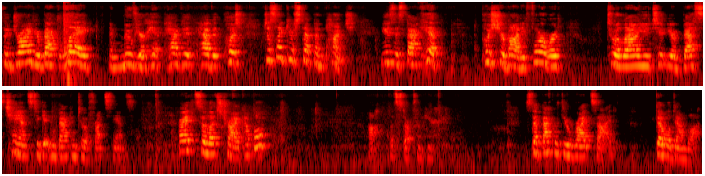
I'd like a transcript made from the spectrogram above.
So drive your back leg and move your hip. Have it, have it push, just like your step and punch. Use this back hip, push your body forward to allow you to your best chance to getting back into a front stance. All right, so let's try a couple. Let's start from here. Step back with your right side. Double down block.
